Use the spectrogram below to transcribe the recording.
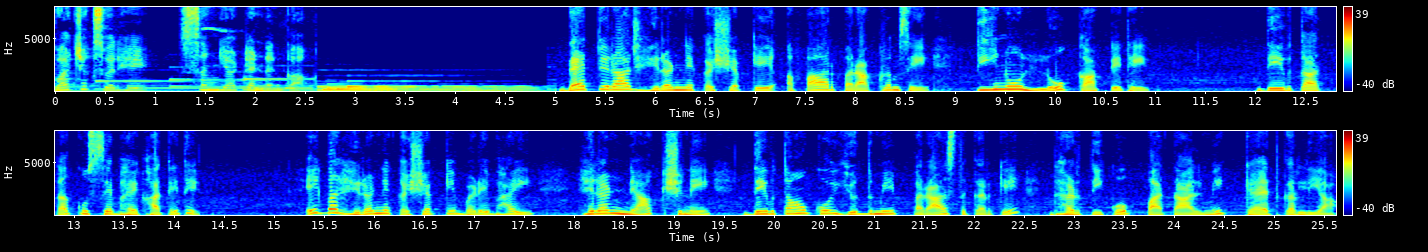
वाचक स्वर है संज्ञा टंडन का। दैत्यराज हिरण्य कश्यप के अपार पराक्रम से तीनों लोग कांपते थे। देवता तक उससे भय खाते थे। एक बार हिरण्य कश्यप के बड़े भाई हिरण्याक्ष ने देवताओं को युद्ध में परास्त करके धरती को पाताल में कैद कर लिया।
